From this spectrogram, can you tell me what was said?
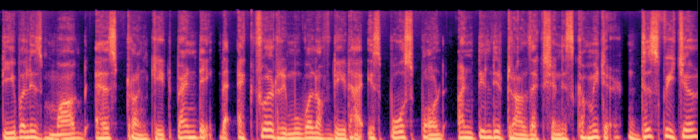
table is marked as truncate pending. The actual removal of data is postponed until the transaction is committed. This feature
